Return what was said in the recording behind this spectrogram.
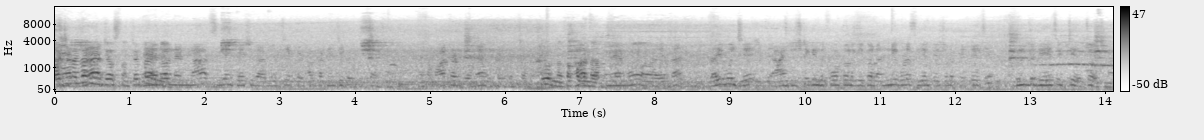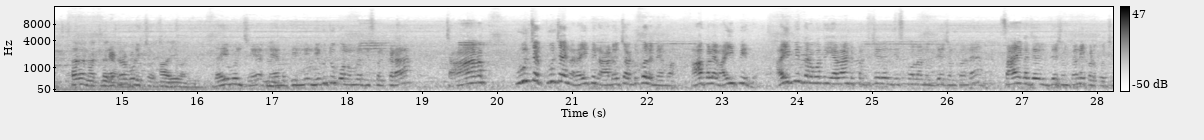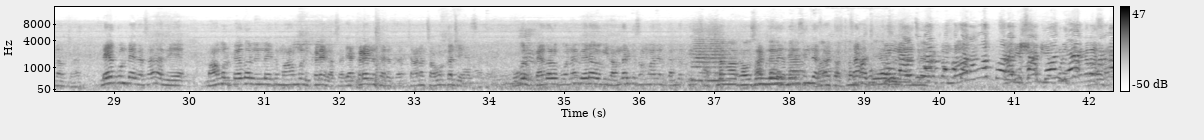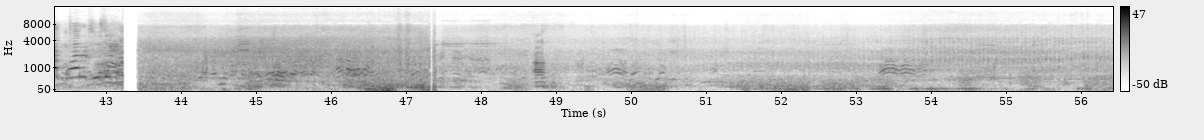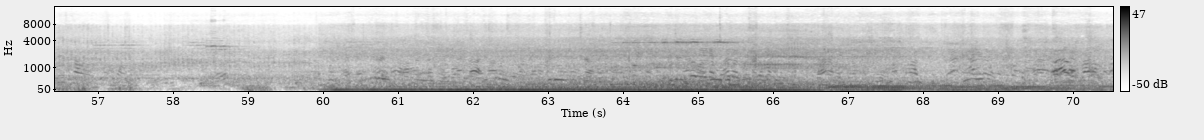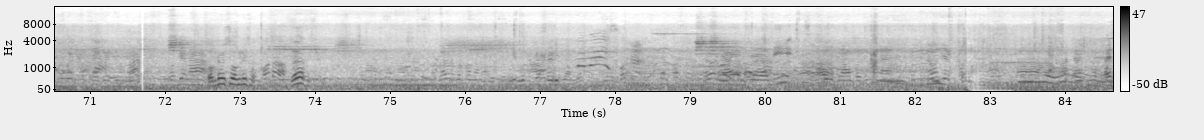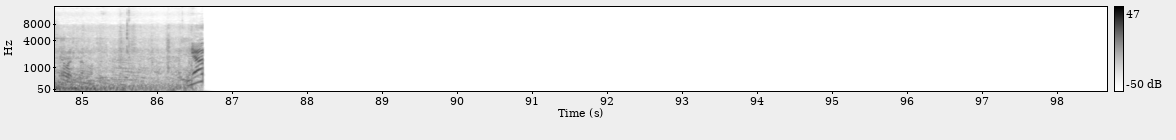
ఖచ్చితంగా మేము చేస్తాం. నేను చెప్పాను నిన్న సీఎం కేసు గారి నుంచి అక్కడి నుంచి మాట్లాడుతూనే తప్పకుండా. మేము ఏంటంటే దయ ఉంచి ఇది ఆయన దృష్టి కింద ఫోటోలు గీటోలు అన్నీ కూడా సీఎం కేసులో పెట్టేసి ఇంటికి తీసి ఇచ్చి వచ్చి వచ్చినాం సార్. లెటర్ కూడా ఇచ్చి ఆ, వచ్చాను. ఇవ్వండి దయ ఉంచి నేను దీన్ని నెగిటివ్ కోణంలో తీసుకొని ఇక్కడ చాలా కూల్చే కూల్చైనారు అయిపోయింది. ఆడొచ్చి అడ్డుకోలేము మేము. ఆపలేము. అయిపోయింది. అయిపోయిన తర్వాత ఎలాంటి ప్రతిచర్యలు తీసుకోవాలనే ఉద్దేశంతోనే సహాయక చర్య ఉద్దేశంతోనే ఇక్కడికి వచ్చినాం సార్. లేకుంటే కదా సార్ అది మామూలు పేదోళ్ళ ఇల్లు అయితే మామూలు ఇక్కడే కదా సార్. ఎక్కడైనా సరే సార్ చాలా చౌకగా చేయాలి ఒకరు పేదలకునే వేరే ఇది అందరికీ సమాజానికి అందరికీ అట్లా మాకు అవసరం అట్లనే లేదు తెలిసిందే సార్. మాకు ఒక నిమిషం ఒక నిమిషం బ్రదర్, న్యాయం సంతూరు గ్రామ ప్రజలు న్యాయం డౌన్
